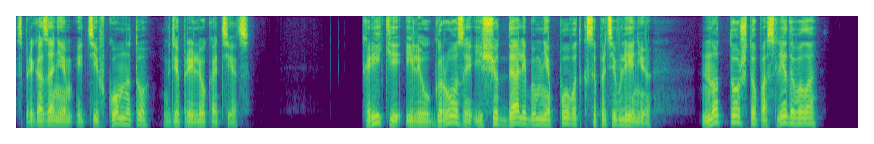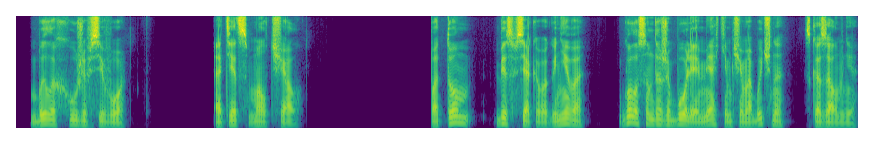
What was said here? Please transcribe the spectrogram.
с приказанием идти в комнату где прилег отец. Крики или угрозы еще дали бы мне повод к сопротивлению, но то, что последовало, было хуже всего. Отец молчал. Потом, без всякого гнева, голосом даже более мягким, чем обычно, сказал мне.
